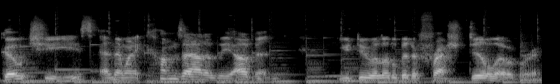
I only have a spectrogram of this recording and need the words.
goat cheese, and then when it comes out of the oven, you do a little bit of fresh dill over it.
